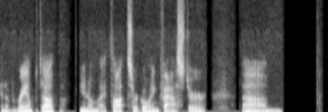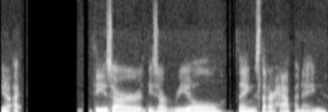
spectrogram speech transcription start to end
kind of ramped up. You know, my thoughts are going faster. Um, you know, I these are these are real things that are happening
